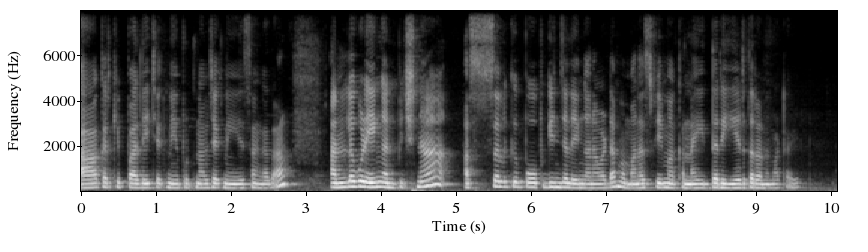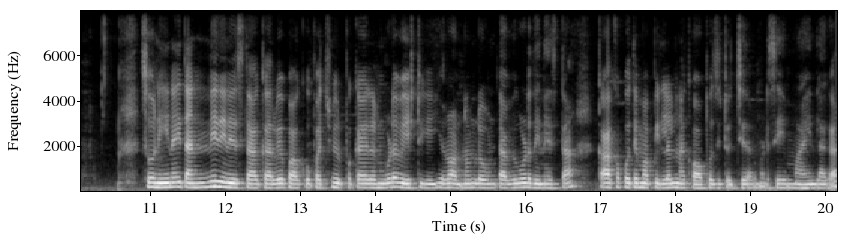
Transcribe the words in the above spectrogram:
ఆఖరికి పల్లి చట్నీ పుట్నాల చట్నీ వేసాం కదా. అందులో కూడా ఏం కనిపించినా అస్సలుకి పోపు గింజలు ఏం కనబడ్డా మా మనస్వి మా కన్నా ఇద్దరు ఏడతారు అనమాట సో నేనైతే అన్నీ తినేస్తా కరివేపాకు పచ్చిమిరపకాయలను కూడా వేస్ట్ చేయను అన్నంలో ఉంటే అవి కూడా తినేస్తా. కాకపోతే మా పిల్లలు నాకు ఆపోజిట్ వచ్చేది అనమాట సేమ్ మా ఆయనలాగా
